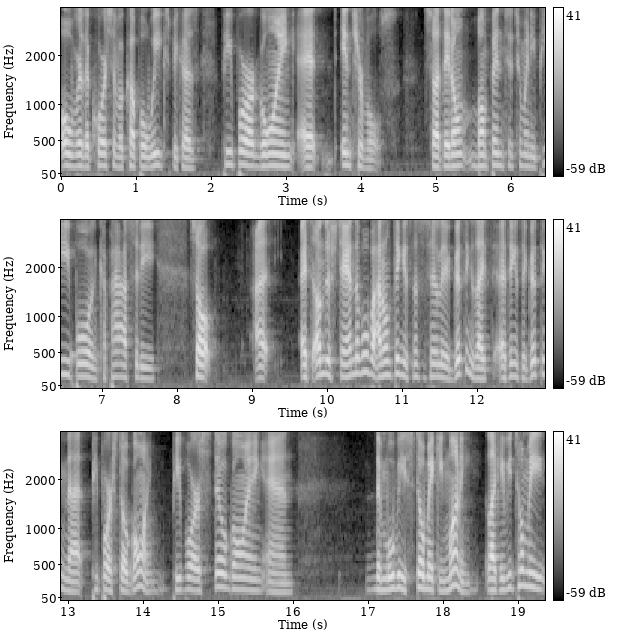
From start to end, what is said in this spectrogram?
over the course of a couple weeks because people are going at intervals so that they don't bump into too many people and capacity. So, I. It's understandable, but I don't think it's necessarily a good thing. I I think it's a good thing that people are still going. People are still going, and the movie's still making money. Like if you told me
